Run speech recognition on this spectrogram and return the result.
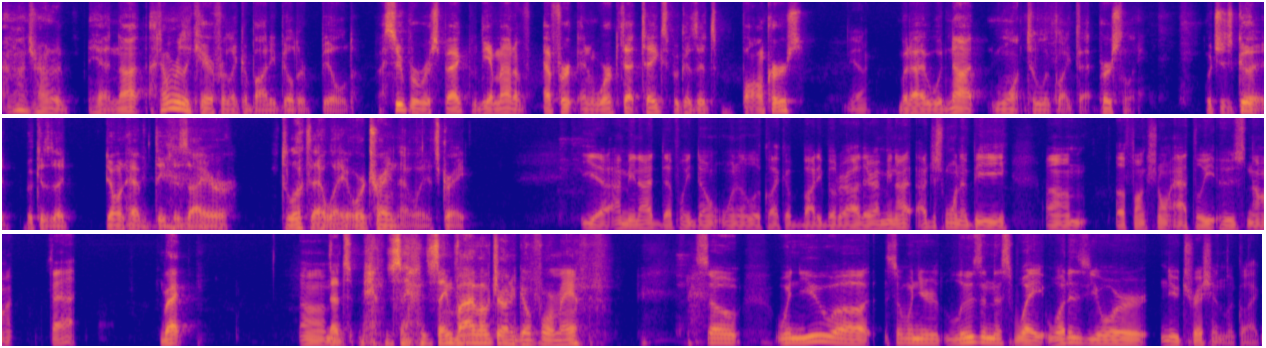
I'm not trying to yeah, not I don't really care for like a bodybuilder build. I super respect the amount of effort and work that takes because it's bonkers, yeah but I would not want to look like that personally, which is good because I don't have the desire to look that way or train that way. It's great. yeah i mean i definitely don't want to look like a bodybuilder either i mean i, I just want to be um a functional athlete who's not fat Right. Um That's same same vibe I'm trying to go for, man. So when you uh so when you're losing this weight, what does your nutrition look like?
